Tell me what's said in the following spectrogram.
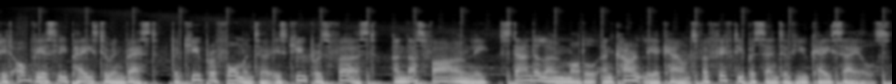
It obviously pays to invest, the Cupra Formentor is Cupra's first, and thus far only, standalone model and currently accounts for 50% of UK sales.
